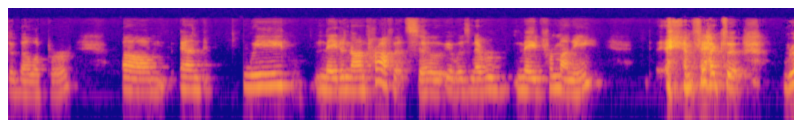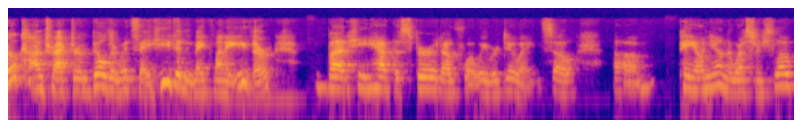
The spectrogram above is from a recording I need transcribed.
developer. Um, and we made a nonprofit, so it was never made for money. In fact, the real contractor and builder would say he didn't make money either, but he had the spirit of what we were doing. So, um, Paonia on the Western Slope,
